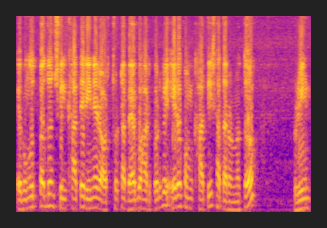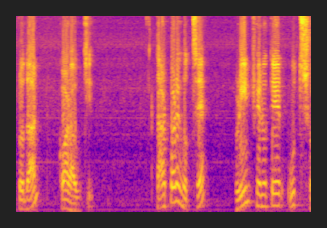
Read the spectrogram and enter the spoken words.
এবং উৎপাদনশীল খাতে ঋণের অর্থটা ব্যবহার করবে, এরকম খাতই সাধারণত ঋণ প্রদান করা উচিত। তারপরে হচ্ছে ঋণ ফেরতের উৎস।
